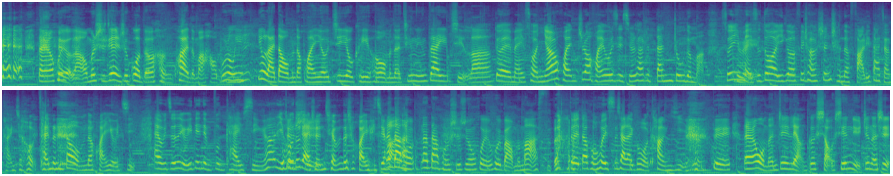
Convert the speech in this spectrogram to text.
当然会有啦，我们时间也是过得很快的嘛，好不容易嗯又来到我们的环游记，又可以和我们的青柠在一起了。对，没错。你要是环知道《环游记》，其实它是儋州的嘛，所以每次都要一个非常深沉的法律大讲堂之后，才能到我们的《环游记》。哎，我觉得有一点点不开心，然后以后都改成全部都是《环游记》好了。那大鹏，那大鹏师兄会会把我们骂死的。对，大鹏会私下来跟我抗议。对，当然我们这两个小仙女真的是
